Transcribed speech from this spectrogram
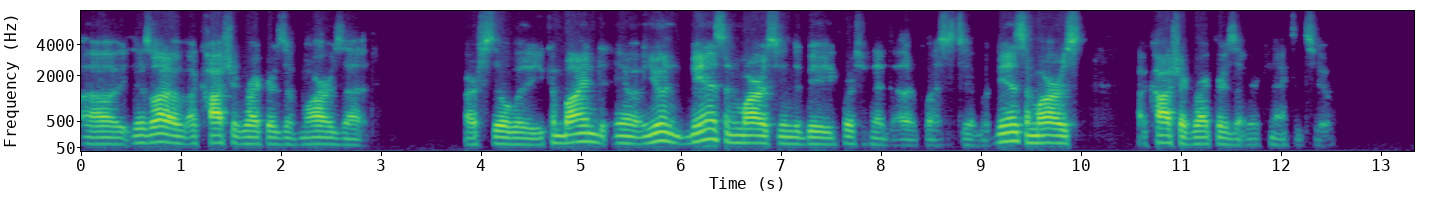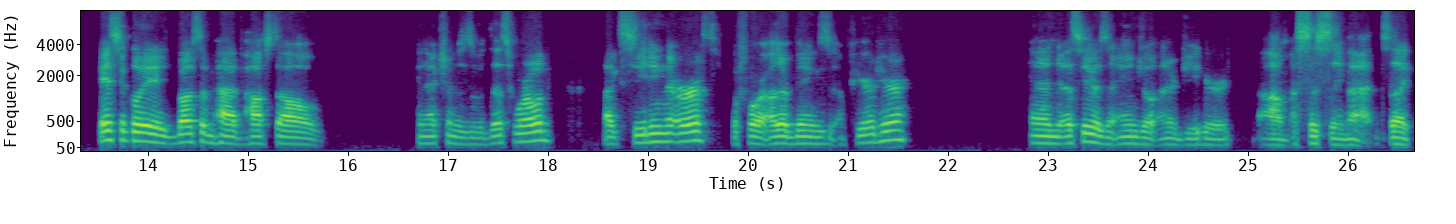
Uh, there's a lot of Akashic records of Mars that are still with you. Combined, you know, you and Venus and Mars seem to be, of course, you connected to other places too, but Venus and Mars, Akashic records that we're connected to. Basically, both of them have hostile connections with this world, like seeding the earth before other beings appeared here. And I see there's an angel energy here um, assisting that. It's like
